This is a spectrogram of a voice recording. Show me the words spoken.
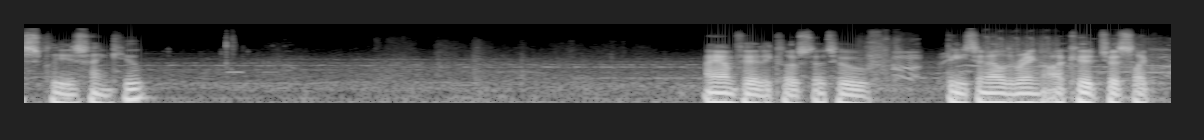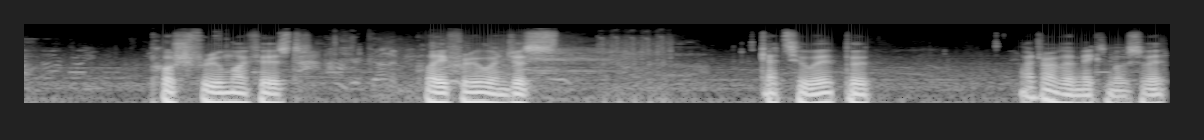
Yes, please, thank you. I am fairly close though to beating Elden Ring. I could just like push through my first playthrough and just get to it, but I'd rather make most of it.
